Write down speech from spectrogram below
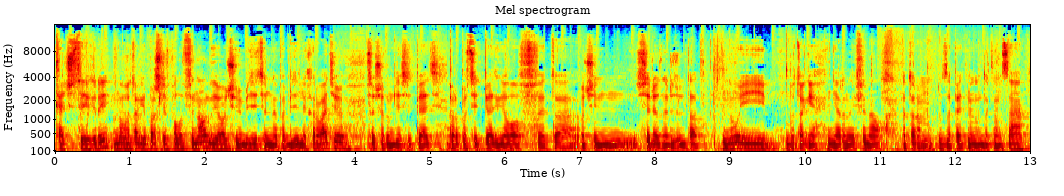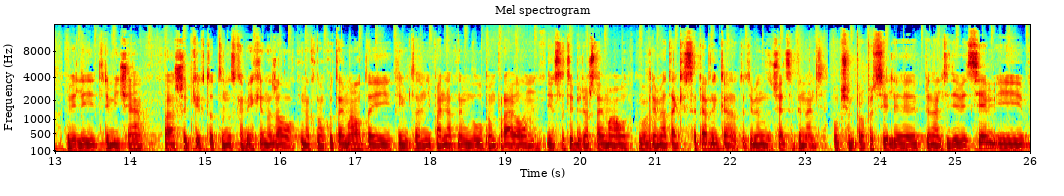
качестве игры. Но в итоге прошли в полуфинал, где очень убедительно победили Хорватию со счетом 10-5. Пропустить 5 голов — это очень серьезный результат. Ну и в итоге нервный финал, в котором за 5 минут до конца вели три мяча. По ошибке кто-то на скамейке нажал на кнопку тайм-аута и каким-то непонятным глупым правилам, если ты берешь тайм-аут во время атаки соперника, то тебе назначается пенальти. В общем, пропустили пенальти 9-7 и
